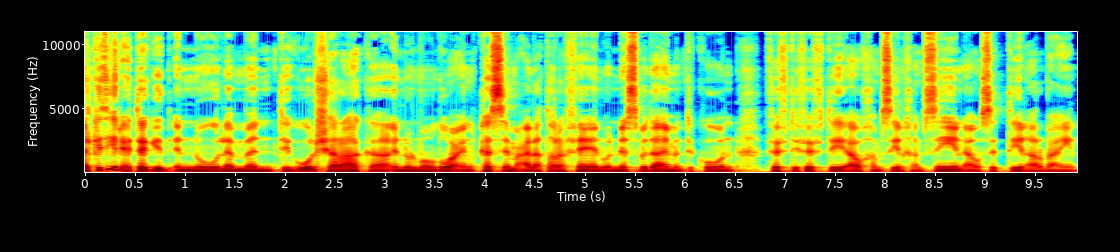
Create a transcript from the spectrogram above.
الكثير يعتقد إنه لما تقول شراكة إنه الموضوع ينقسم على طرفين والنسبة دائما تكون 50 50 أو 50 50 أو 60 40.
